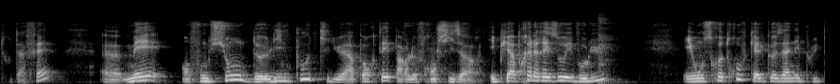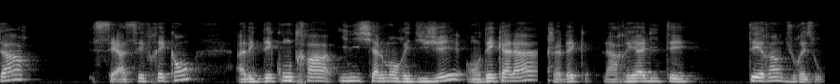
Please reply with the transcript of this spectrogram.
tout à fait, mais en fonction de l'input qui lui est apporté par le franchiseur. Et puis après, le réseau évolue et on se retrouve quelques années plus tard, c'est assez fréquent, avec des contrats initialement rédigés en décalage avec la réalité terrain du réseau.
